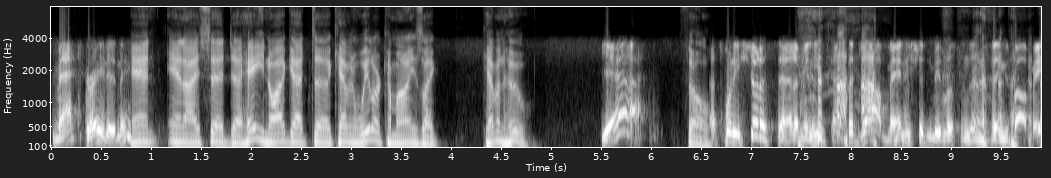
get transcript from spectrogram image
Matt's great, isn't he? and and I said, uh, hey, you know, I got uh, Kevin Wheeler coming on. He's like, Kevin, who? Yeah, So that's what he should have said. I mean, he's got the job, man. He shouldn't be listening to things about me.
